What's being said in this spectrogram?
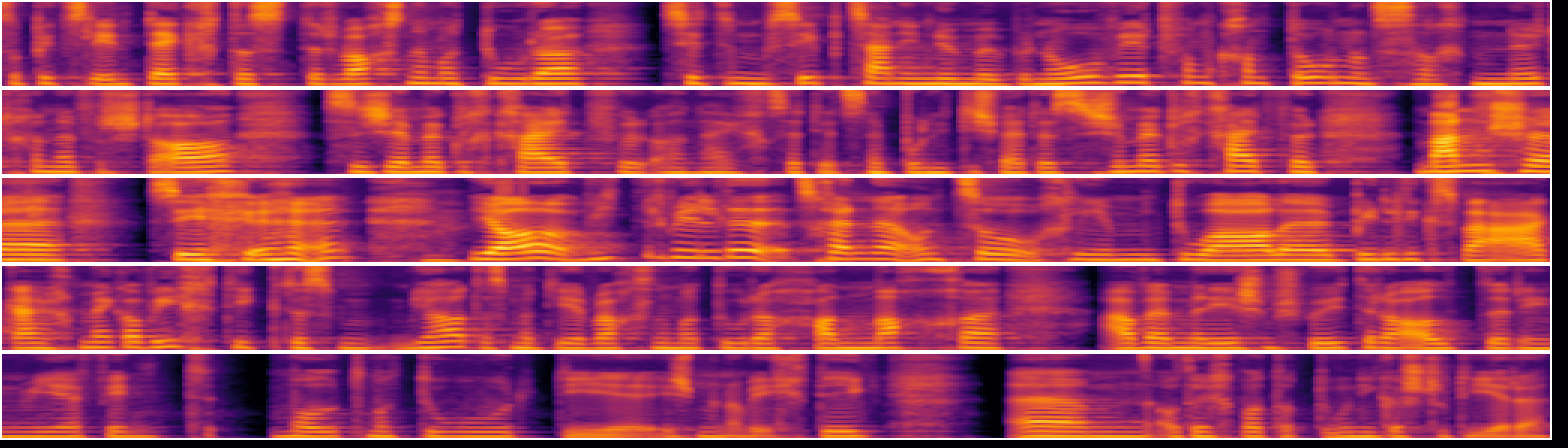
so ein bisschen entdeckt, dass der Erwachsenenmatura seit dem 17. nicht mehr übernommen wird vom Kanton und das habe ich nicht verstehen. Es ist eine Möglichkeit für, oh nein, ich sollte jetzt nicht politisch werden, es ist eine Möglichkeit für Menschen, sich ja, weiterbilden zu können und so ein bisschen im dualen Bildungsweg eigentlich mega wichtig, dass, ja, dass man die Erwachsenenmatura kann machen kann, auch wenn man erst im späteren Alter irgendwie findet, mal die Matur, die ist mir noch wichtig ähm, oder ich will an die Uni studieren.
